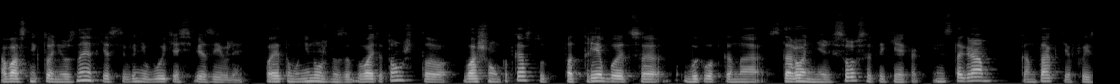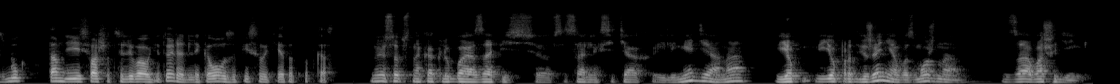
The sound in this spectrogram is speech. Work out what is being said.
А вас никто не узнает, если вы не будете о себе заявлять. Поэтому не нужно забывать о том, что вашему подкасту потребуется выкладка на сторонние ресурсы, такие как Instagram, ВКонтакте, Facebook, там, где есть ваша целевая аудитория, для кого вы записываете этот подкаст. Ну и, собственно, как любая запись э, в социальных сетях или медиа, она, ее, ее продвижение возможно за ваши деньги.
